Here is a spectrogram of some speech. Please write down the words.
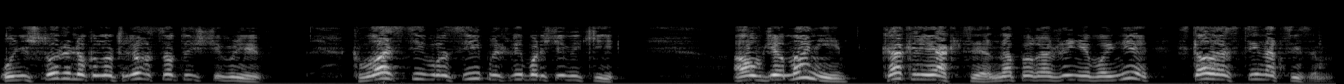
уничтожили около 300 тысяч евреев. К власти в России пришли большевики, а в Германии, как реакция на поражение в войне, стал расти нацизм.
